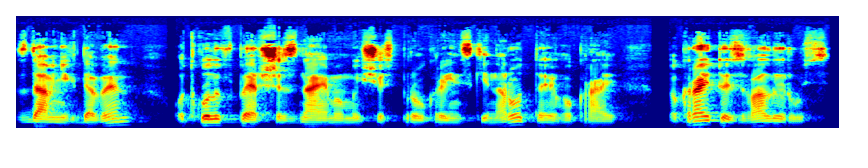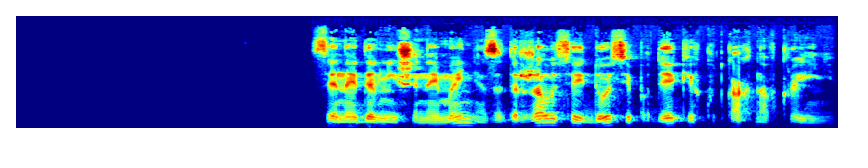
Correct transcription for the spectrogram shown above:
З давніх давен, от коли вперше знаємо ми щось про український народ та його край, то край той звали Русь. Це найдавніше наймення задержалося й досі по деяких кутках на Вкраїні.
